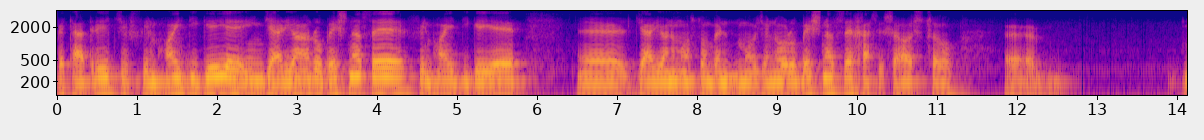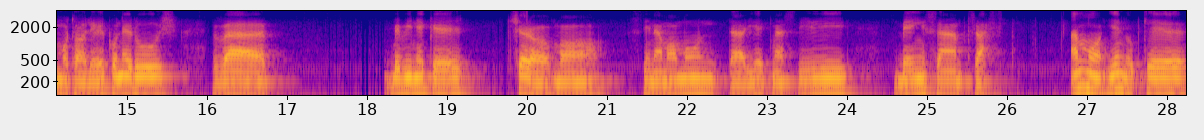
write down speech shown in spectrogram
به تدریج فیلم های دیگه این جریان رو بشناسه فیلم های دیگه جریان موسوم به موج نو رو بشناسه خصیصه هاست رو مطالعه کنه روش و ببینه که چرا ما سینمامون در یک مسیری به این سمت رفت. اما یه نکته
